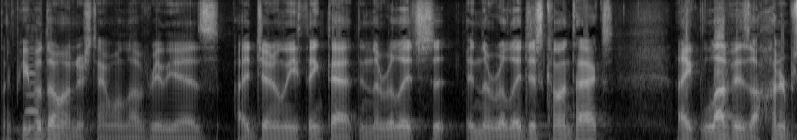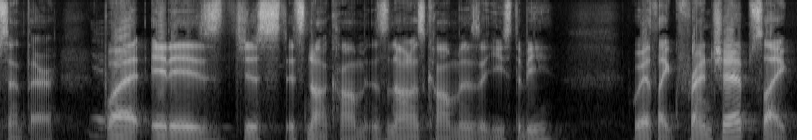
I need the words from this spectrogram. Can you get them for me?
Like people don't understand what love really is. I generally think that in the religious in the religious context, like love is hundred percent there, Yeah. but it is just it's not common. It's not as common as it used to be. With like friendships, like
